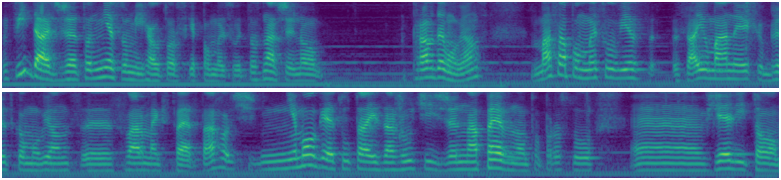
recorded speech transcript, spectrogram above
widać, że to nie są ich autorskie pomysły. To znaczy, no, prawdę mówiąc, masa pomysłów jest zajumanych, brzydko mówiąc, y, z farm eksperta, choć nie mogę tutaj zarzucić, że na pewno po prostu e, wzięli to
